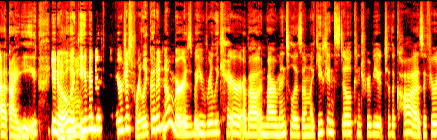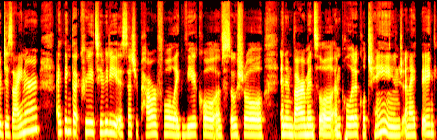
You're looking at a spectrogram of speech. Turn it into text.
at IE, you know, mm-hmm. like even if you're just really good at numbers, but you really care about environmentalism, like you can still contribute to the cause. If you're a designer, I think that creativity is such a powerful like vehicle of social and environmental and political change. And I think,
